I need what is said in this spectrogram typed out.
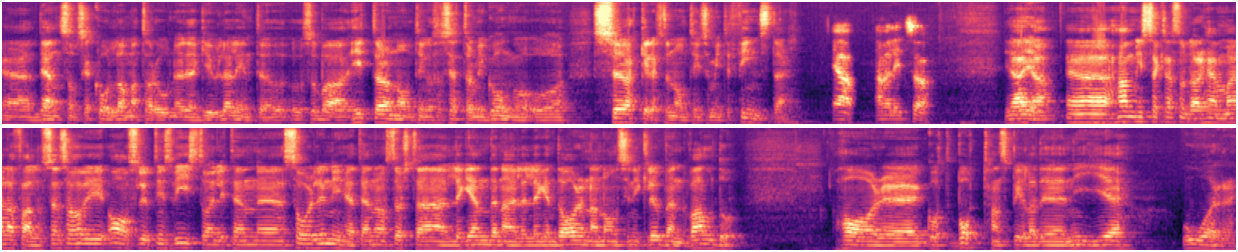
Eh, Den som ska kolla om man tar onödiga gula eller inte. Och så bara hittar de någonting och så sätter de igång och, och söker efter någonting som inte finns där. Ja, ja men lite så. Ja, ja. Eh, han missar Krasnodar hemma i alla fall. Sen så har vi avslutningsvis då en liten uh, sorglig nyhet. En av de största legenderna eller legendarerna någonsin i klubben, Valdo, har eh, gått bort. Han spelade nio år.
